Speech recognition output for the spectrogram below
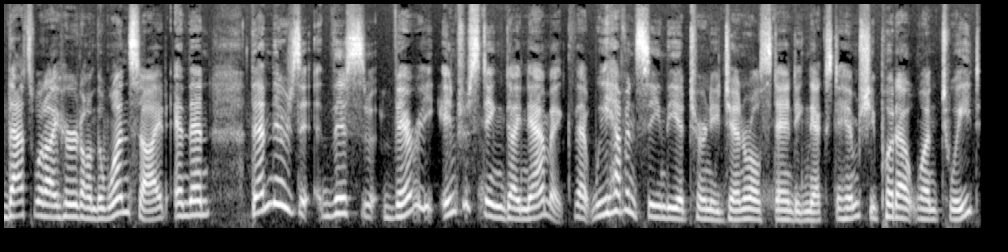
that's what I heard on the one side, and then then there's this very interesting dynamic that we haven't seen the Attorney General standing next to him. She put out one tweet.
